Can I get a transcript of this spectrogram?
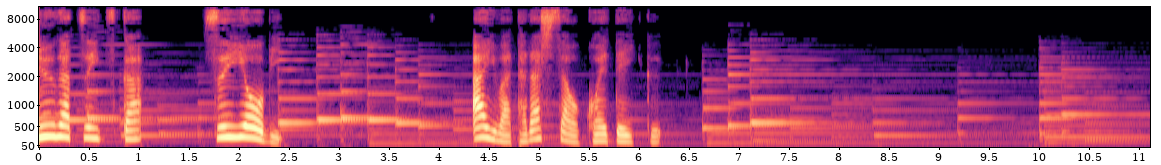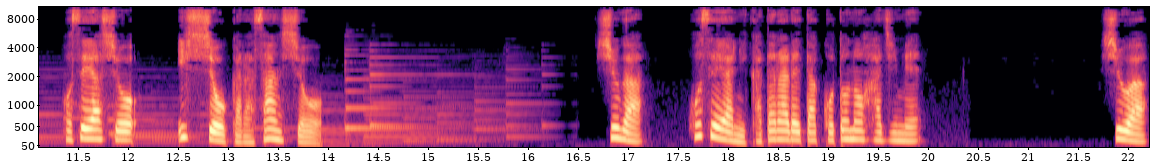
10月5日水曜日。愛は正しさを超えていく。ホセア書一章から三章。主がホセアに語られたことのはじめ主は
